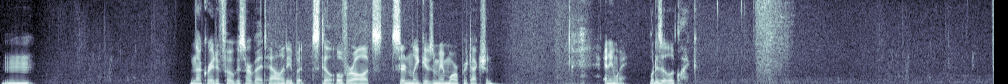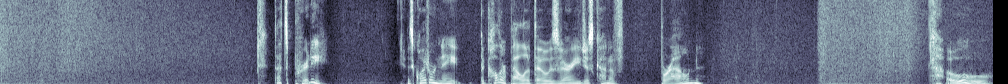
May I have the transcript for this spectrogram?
Hmm. Not great at focus or vitality, but still, overall, it certainly gives me more protection. Anyway, what does it look like? That's pretty. It's quite ornate. The color palette, though, is very just kind of brown. Oh.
